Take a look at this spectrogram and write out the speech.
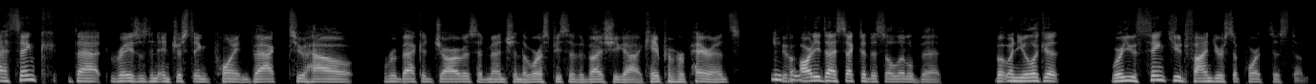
I think that raises an interesting point back to how Rebecca Jarvis had mentioned the worst piece of advice she got came from her parents. Mm-hmm. We've already dissected this a little bit, but when you look at where you think you'd find your support system,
